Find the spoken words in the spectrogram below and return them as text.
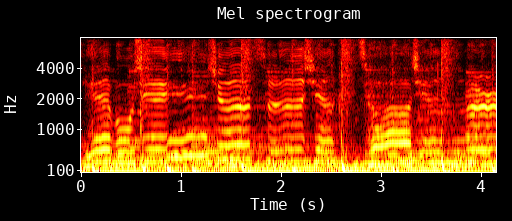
也不介意这次先擦肩而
